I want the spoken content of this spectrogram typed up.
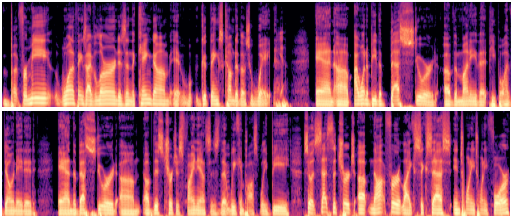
but for me, one of the things I've learned is in the kingdom, it, good things come to those who wait. Yeah. And um, I want to be the best steward of the money that people have donated and the best steward um, of this church's finances that we can possibly be. So it sets the church up not for like success in 2024,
